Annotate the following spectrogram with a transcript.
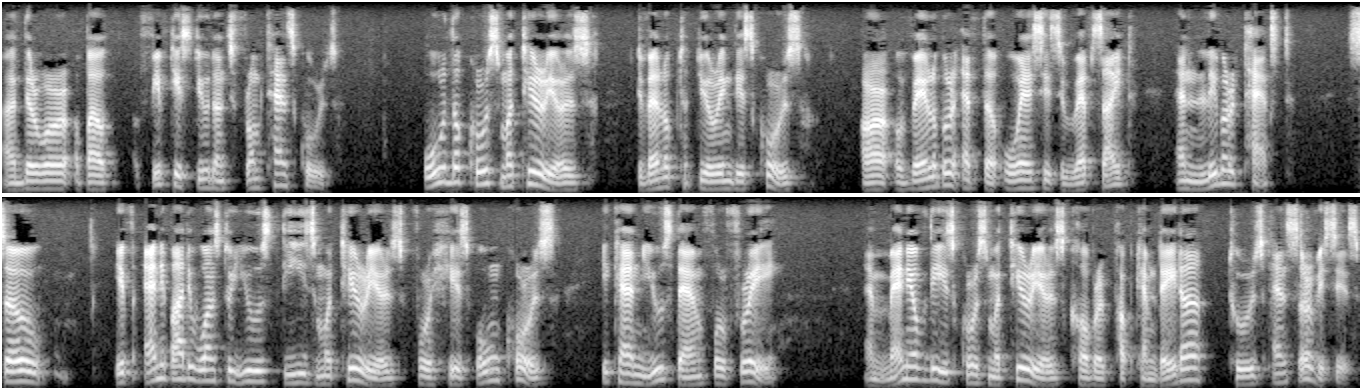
uh, there were about 50 students from 10 schools. All the course materials developed during this course are available at the OLCC website and LibreText. So if anybody wants to use these materials for his own course, he can use them for free. And many of these course materials cover PubChem data, tools, and services.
